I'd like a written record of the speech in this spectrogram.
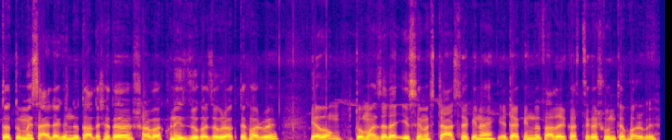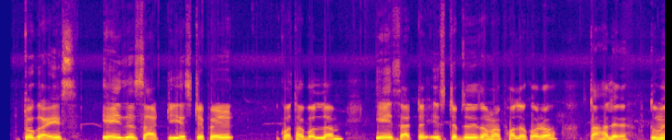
তো তুমি চাইলে কিন্তু তাদের সাথে সার্বক্ষণিক যোগাযোগ রাখতে পারবে এবং তোমার জেলায় এস এম এসটা আছে কিনা, এটা কিন্তু তাদের কাছ থেকে শুনতে পারবে। তো গাইস এই যে চারটি স্টেপের কথা বললাম, এই চারটে স্টেপ যদি তোমরা ফলো করো, তাহলে তুমি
